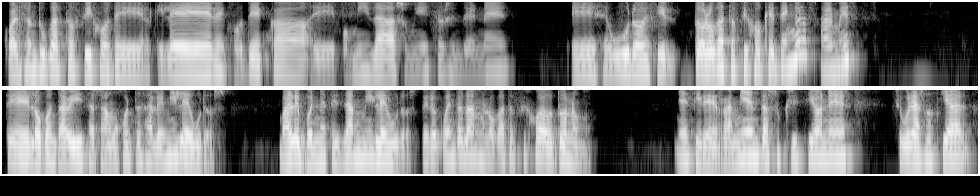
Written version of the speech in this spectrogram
¿cuáles son tus gastos fijos de alquiler, hipoteca, eh, comida, suministros, internet, eh, seguro? Es decir, todos los gastos fijos que tengas al mes, te lo contabilizas. A lo mejor te sale mil euros. Vale, pues necesitas mil euros, pero cuenta también los gastos fijos de autónomo. Es decir, herramientas, suscripciones, seguridad social,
